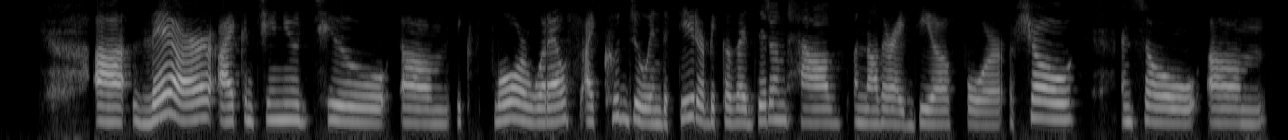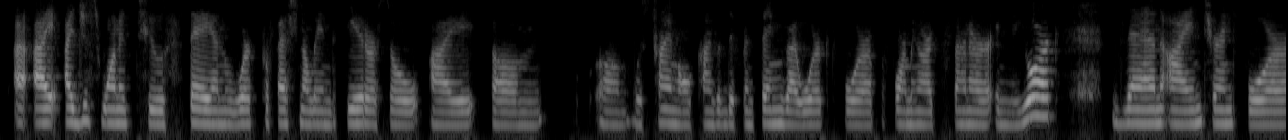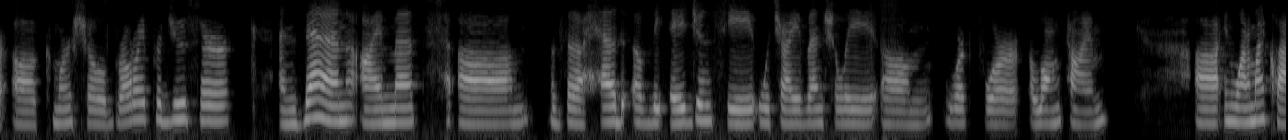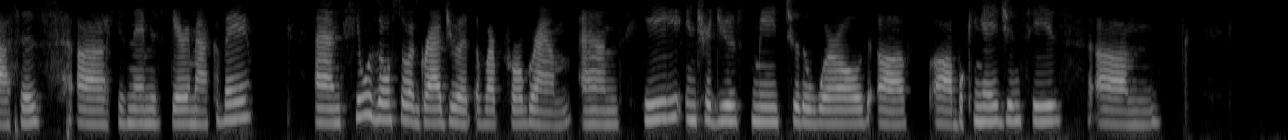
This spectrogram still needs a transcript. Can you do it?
Uh, there, I continued to um, explore what else I could do in the theater because I didn't have another idea for a show. And so um, I, I just wanted to stay and work professionally in the theater. So I um, um, was trying all kinds of different things. I worked for a performing arts center in New York. Then I interned for a commercial Broadway producer. And then I met um, the head of the agency, which I eventually um, worked for a long time, uh, in one of my classes. Uh, his name is Gary McAvay. And he was also a graduate of our program. And he introduced me to the world of uh, booking agencies. Um,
